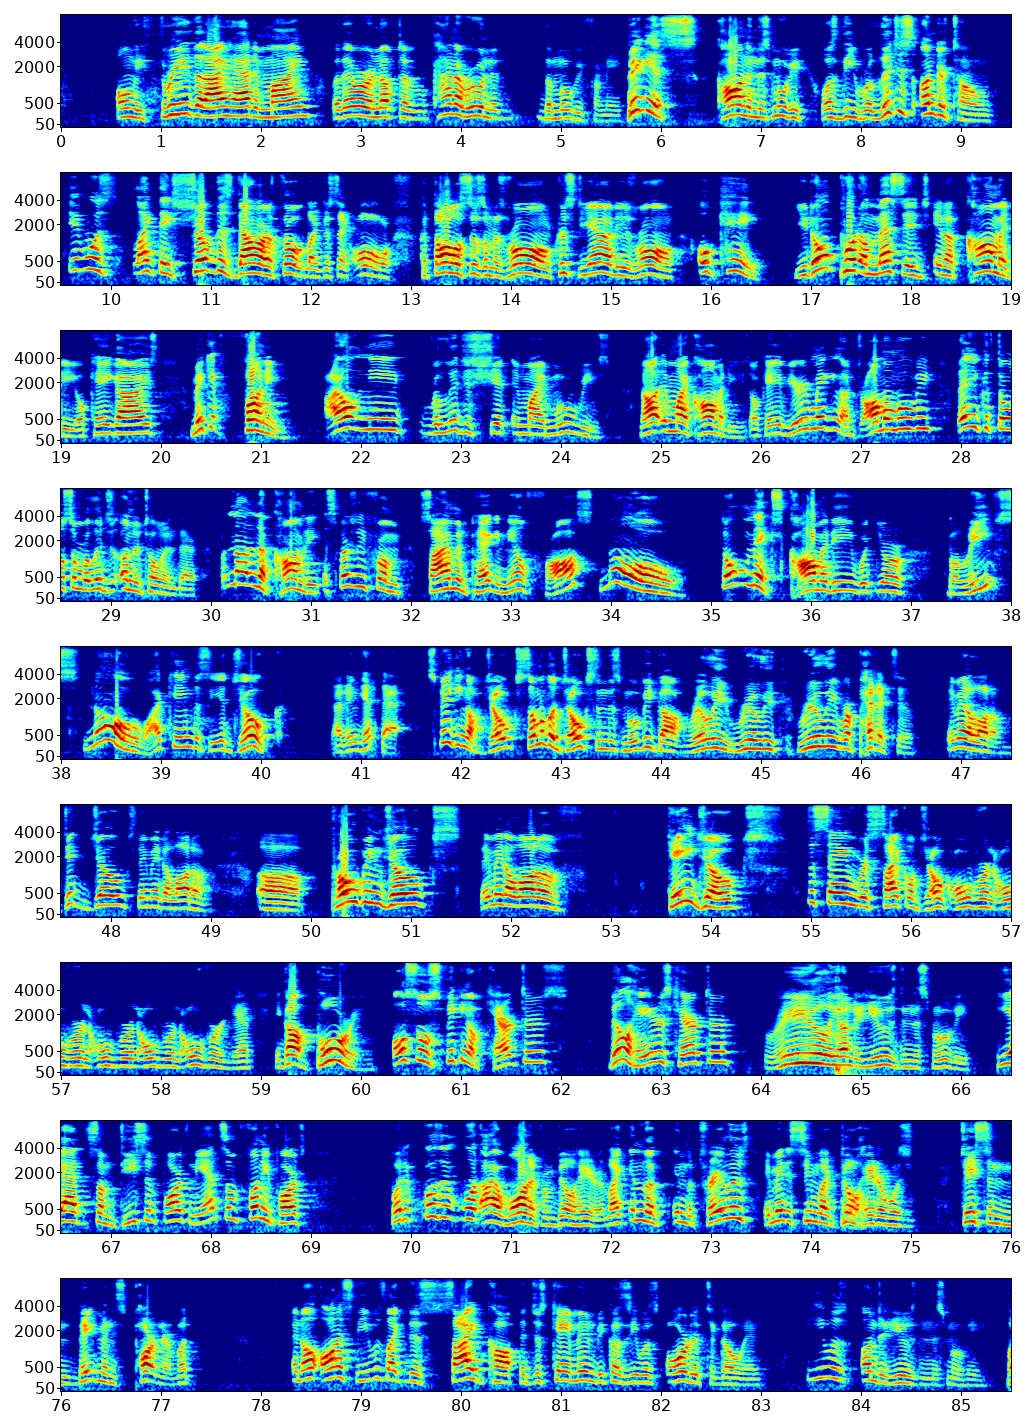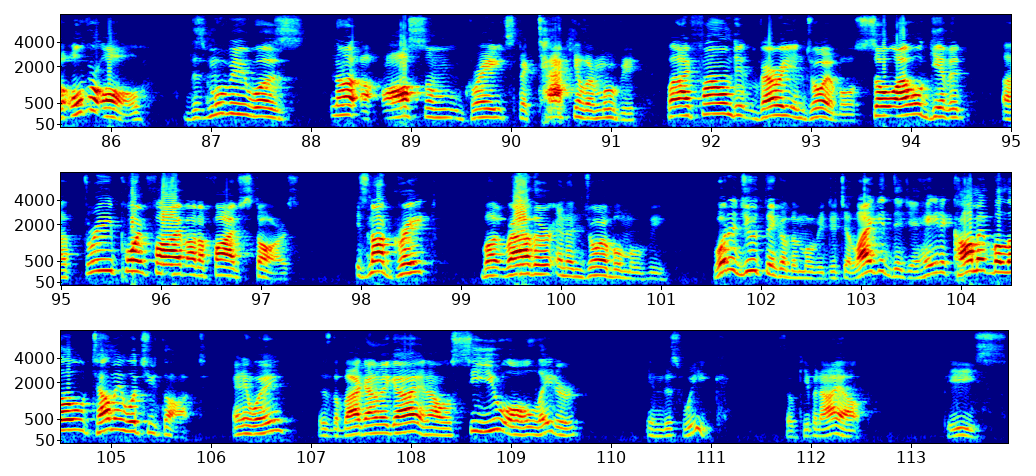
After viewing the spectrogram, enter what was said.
only three that I had in mind, but they were enough to kind of ruin the, the movie for me. Biggest con in this movie was the religious undertone. It was like they shoved this down our throat, like they're saying, oh, Catholicism is wrong, Christianity is wrong. Okay, you don't put a message in a comedy, okay, guys? Make it funny. I don't need religious shit in my movies. Not in my comedies, okay? If you're making a drama movie, then you could throw some religious undertone in there. But not in a comedy, especially from Simon Pegg and Neil Frost. No. Don't mix comedy with your beliefs. No, I came to see a joke. I didn't get that. Speaking of jokes, some of the jokes in this movie got really, really, really repetitive. They made a lot of dick jokes. They made a lot of uh, probing jokes. They made a lot of gay jokes. The same recycled joke over and over and over and over and over again. It got boring. Also, speaking of characters, Bill Hader's character really underused in this movie. He had some decent parts and he had some funny parts, but it wasn't what I wanted from Bill Hader. Like in the in the trailers, it made it seem like Bill Hader was Jason Bateman's partner, but in all honesty, he was like this side cop that just came in because he was ordered to go in. He was underused in this movie. But overall, this movie was not an awesome, great, spectacular movie, but I found it very enjoyable. So I will give it a 3.5 out of 5 stars. It's not great, but rather an enjoyable movie. What did you think of the movie? Did you like it? Did you hate it? Comment below. Tell me what you thought. Anyway, this is the Black Anime Guy, and I will see you all later in this week. So keep an eye out. Peace.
